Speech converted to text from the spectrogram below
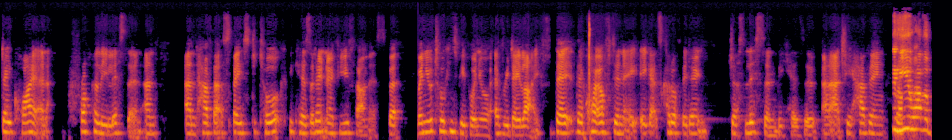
stay quiet and properly listen and and have that space to talk because i don't know if you found this but when you're talking to people in your everyday life they they're quite often it, it gets cut off they don't just listen because of and actually having you have a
